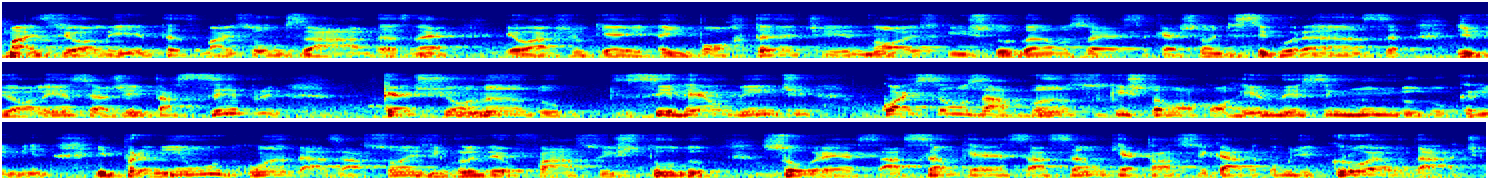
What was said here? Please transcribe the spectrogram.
mais violentas, mais ousadas, né? Eu acho que é, é importante nós que estudamos essa questão de segurança, de violência, a gente está sempre questionando se realmente quais são os avanços que estão ocorrendo nesse mundo do crime. E para mim, um, uma das ações, inclusive eu faço estudo sobre essa ação, que é essa ação que é classificada como de crueldade.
